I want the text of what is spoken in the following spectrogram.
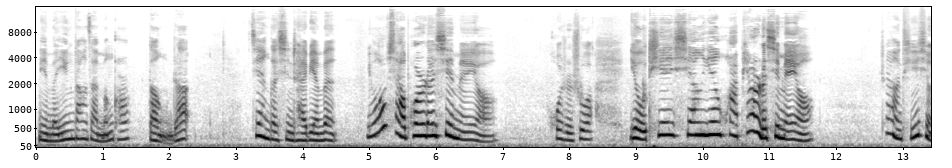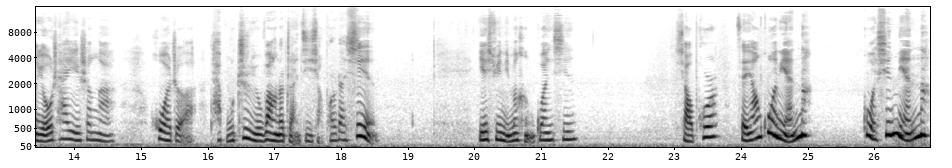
你们应当在门口等着，见个信差便问：“有小坡的信没有？”或者说：“有贴香烟画片的信没有？”这样提醒邮差一声啊，或者他不至于忘了转寄小坡的信。也许你们很关心小坡怎样过年呢？过新年呢，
